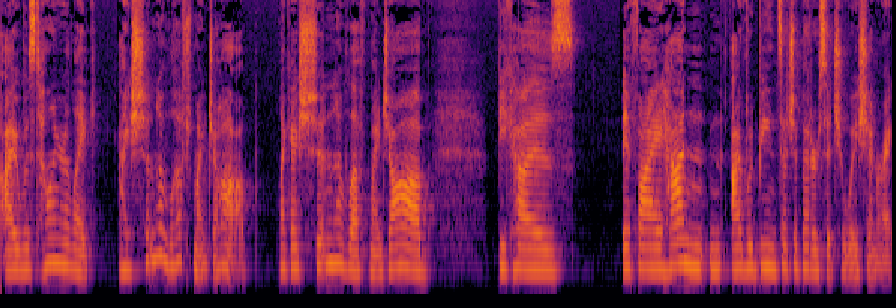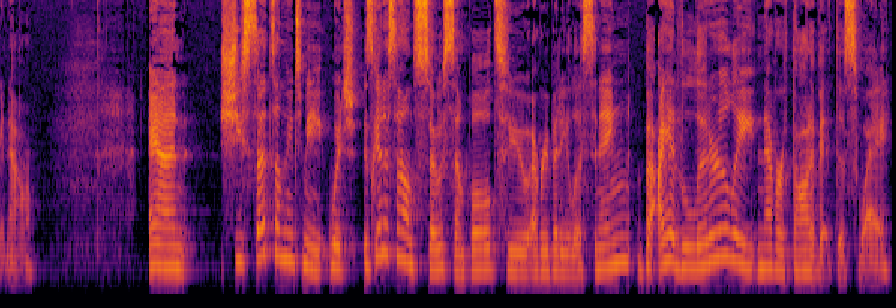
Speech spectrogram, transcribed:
I was telling her, like, I shouldn't have left my job. Like, I shouldn't have left my job because if I hadn't, I would be in such a better situation right now. And she said something to me, which is going to sound so simple to everybody listening, but I had literally never thought of it this way.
